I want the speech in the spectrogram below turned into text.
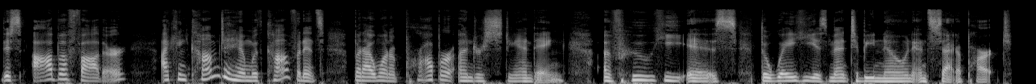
this Abba father. I can come to him with confidence, but I want a proper understanding of who he is, the way he is meant to be known and set apart.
